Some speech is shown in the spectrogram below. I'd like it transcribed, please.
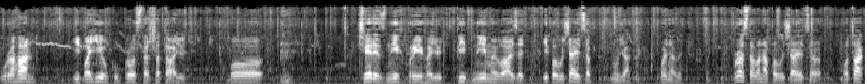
ураган і поїлку просто шатають. Бо через них пригають, під ними лазять. І виходить, ну як, поняли? Просто вона виходить отак,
